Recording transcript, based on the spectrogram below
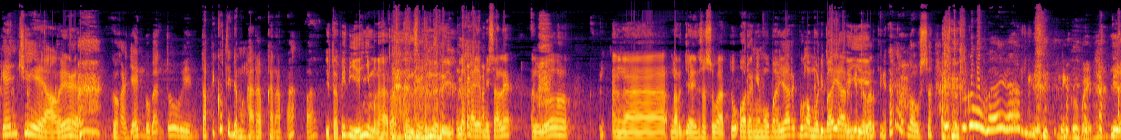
Kencil ya gue kerjain gue bantuin. Tapi gue tidak mengharapkan apa-apa. Ya tapi dia mengharapkan sebenarnya itu. nggak kayak misalnya lo nggak ngerjain sesuatu orang yang mau bayar gue nggak mau dibayar gitu Iya. ngerti nggak? ah nggak usah itu gue mau bayar gitu. ini gue banyak Iya,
